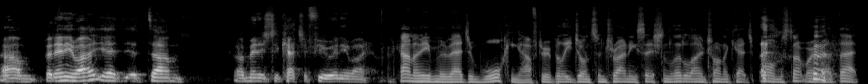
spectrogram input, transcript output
um, but anyway, yeah, it, um, I managed to catch a few anyway. I can't even imagine walking after a Billy Johnson training session, let alone trying to catch bombs. Don't worry about that.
